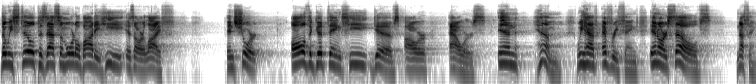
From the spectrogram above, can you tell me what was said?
Though we still possess a mortal body, he is our life. In short, all the good things he gives are ours. In him. We have everything. In ourselves, nothing.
